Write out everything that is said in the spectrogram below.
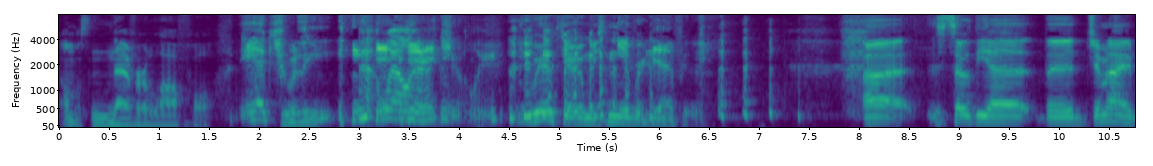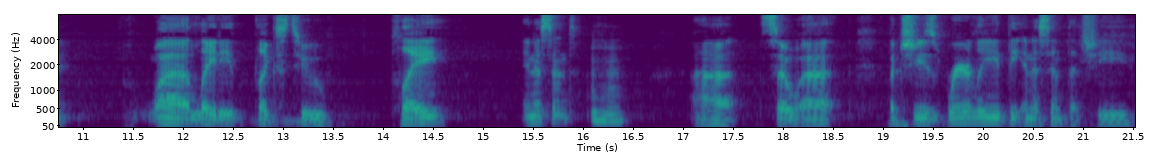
almost never lawful. Actually, well, actually. rogues are almost never lawful. Uh, so the uh, the Gemini uh, lady likes to play innocent. Mm-hmm. Uh, so, uh, but she's rarely the innocent that she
